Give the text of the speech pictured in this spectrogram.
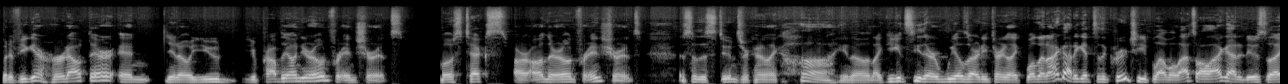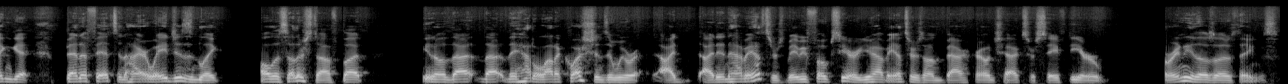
But if you get hurt out there and, you know, you you're probably on your own for insurance most techs are on their own for insurance. And so the students are kind of like, huh, you know, like you can see their wheels already turning like, well, then I got to get to the crew chief level. That's all I got to do so I can get benefits and higher wages and like all this other stuff. But, you know, that, that they had a lot of questions and we were, I, I didn't have answers. Maybe folks here, you have answers on background checks or safety or, or any of those other things.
